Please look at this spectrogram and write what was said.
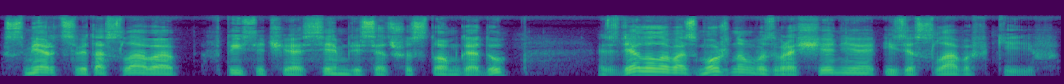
Смерть Святослава в 1076 году сделала возможным возвращение Изяслава в Киев.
